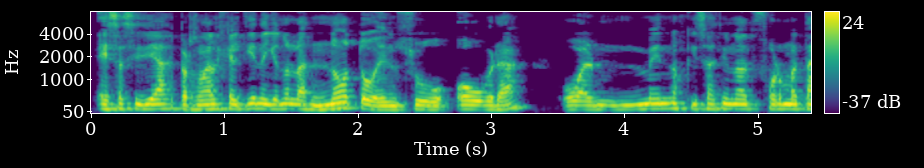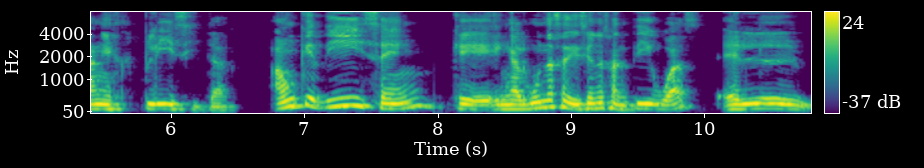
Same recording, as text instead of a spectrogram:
esas ideas personales que él tiene, yo no las noto en su obra, o al menos quizás de una forma tan explícita. Aunque dicen que en algunas ediciones antiguas, él,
